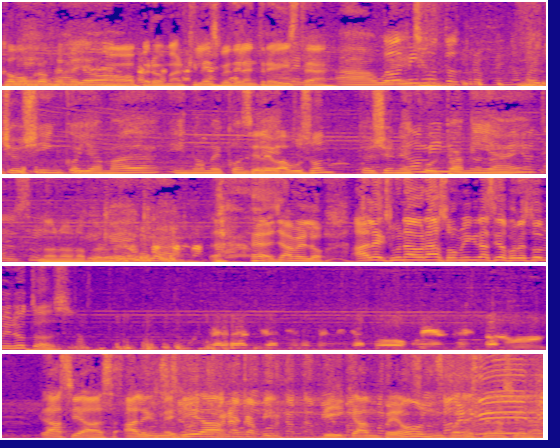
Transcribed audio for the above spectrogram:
como Eh, profe aló. No, pero márquele después de la entrevista. Ah, Dos bueno. minutos, profe. No He hecho cinco llamadas y no me contesta. ¿Se le va a buzón? Entonces no es Dos culpa minutos, mía, dos ¿eh? minutos, sí. No, no, no, pero claro. llámelo. Alex, un abrazo, mil gracias por estos minutos. Muchas gracias, Dios los bendiga a todos, cuídense, saludos. Gracias, Alex Mejía, bicampeón con este nacional.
